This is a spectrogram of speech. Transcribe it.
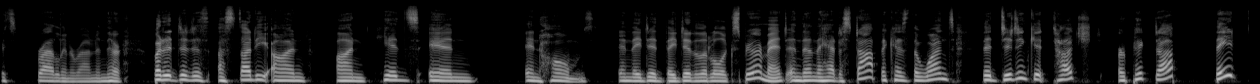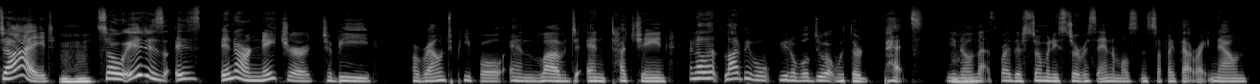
it's rattling around in there, but it did a, a study on on kids in in homes, and they did they did a little experiment, and then they had to stop because the ones that didn't get touched or picked up, they died. Mm-hmm. So it is is in our nature to be around people and loved and touching, and a lot, a lot of people, you know, will do it with their pets, you know, and that's why there's so many service animals and stuff like that right now. And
